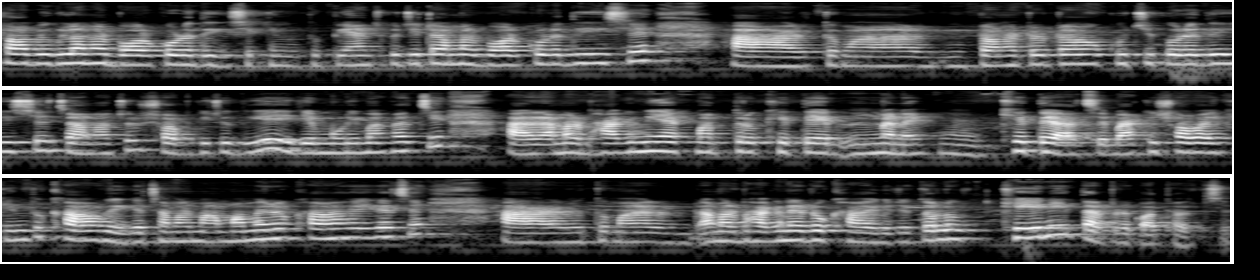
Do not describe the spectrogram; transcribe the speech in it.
সব এগুলো আমার বর করে দিয়েছে কিন্তু। পেঁয়াজ কুচিটা আমার বর করে দিয়েছে আর তোমার টমেটোটাও কুচি করে দিয়েছে, চানাচুর, সব কিছু দিয়ে এই যে মুড়ি মাখাচ্ছি। আর আমার ভাগ্নি একমাত্র খেতে মানে খেতে আছে, বাকি সবাই কিন্তু খাওয়া হয়ে গেছে, আমার মামামেরও খাওয়া হয়ে গেছে আর তোমার, আমার ভাগ্নেরও খাওয়া হয়ে গেছে। চলো খেয়ে নিই, তারপরে কথা হচ্ছে।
